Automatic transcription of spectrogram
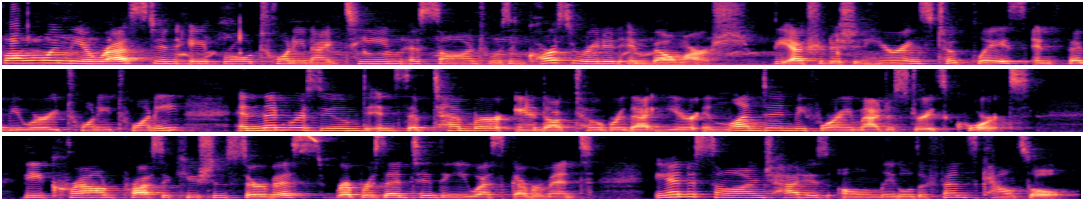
Following the arrest in April 2019, Assange was incarcerated in Belmarsh. The extradition hearings took place in February 2020 and then resumed in September and October that year in London before a magistrate's court. The Crown Prosecution Service represented the US government, and Assange had his own legal defense counsel,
